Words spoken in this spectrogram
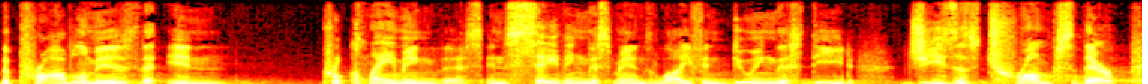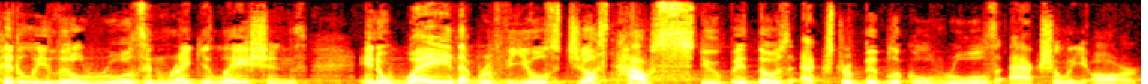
The problem is that in proclaiming this, in saving this man's life, in doing this deed, Jesus trumps their piddly little rules and regulations in a way that reveals just how stupid those extra biblical rules actually are.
